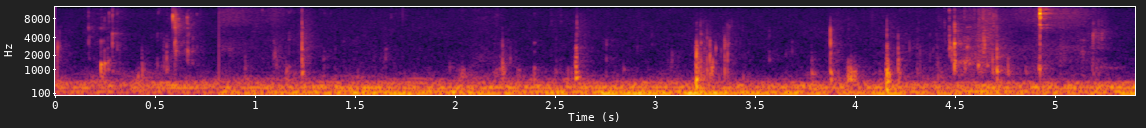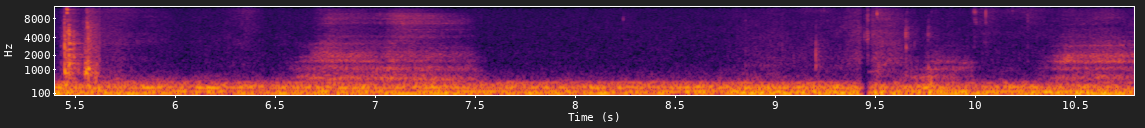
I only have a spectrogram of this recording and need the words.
Bye.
